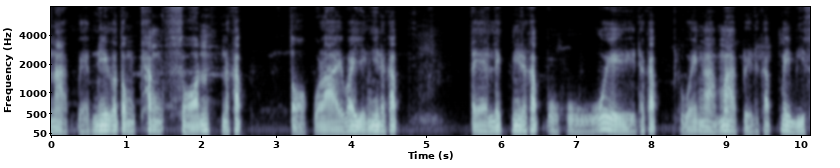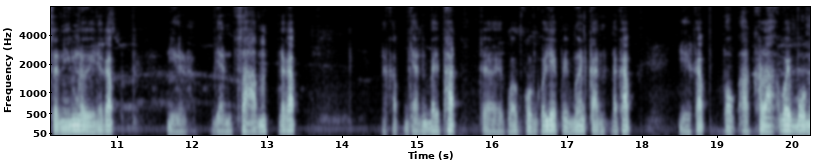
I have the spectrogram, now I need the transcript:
หนาคแบบนี้ก็ต้องช่างสอนนะครับ ตอกลายไว้อย่างนี้นะครับ แต่เหล็กนี่นะครับ โอ้โหนะครับ สวยงามมากเลยนะครับ ไม่มีสนิมเลยนะครับนี่นะครับยันสามนะครับนะครับ ยันใบพัดแต่บางคนก็เรียกไม่เหมือนกันนะครับ นี่ครับตอกอักขระไว้บน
